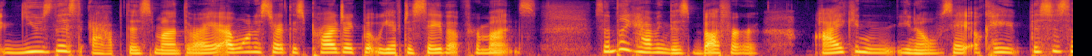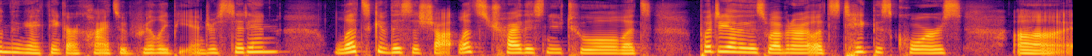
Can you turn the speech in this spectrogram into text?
use this app this month, or I, I want to start this project, but we have to save up for months. Simply having this buffer, I can, you know, say, okay, this is something I think our clients would really be interested in. Let's give this a shot. Let's try this new tool. Let's put together this webinar. Let's take this course uh,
